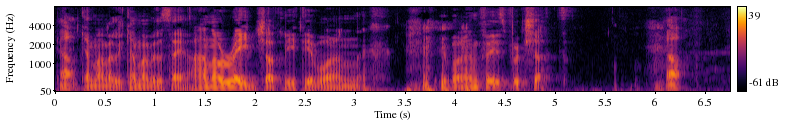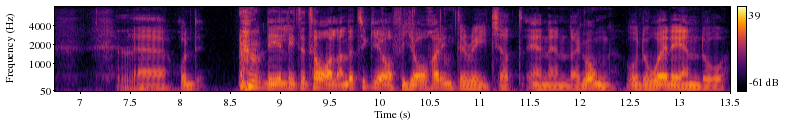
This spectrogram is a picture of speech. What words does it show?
Ja. Kan, man väl, kan man väl säga. Han har rageat lite i våran, i våran Facebook-chatt. Ja. Eh, och det är lite talande tycker jag, för jag har inte rageat en enda gång. Och då är det ändå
